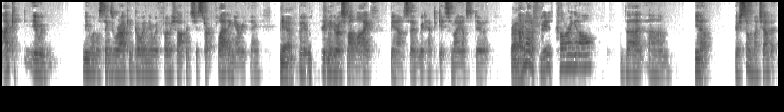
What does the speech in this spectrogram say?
I could it would be one of those things where I could go in there with Photoshop and just start flatting everything, Yeah, but it would take me the rest of my life, you know. So we'd have to get somebody else to do it. right. I'm not afraid of coloring at all, but um, you know, there's so much of it.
